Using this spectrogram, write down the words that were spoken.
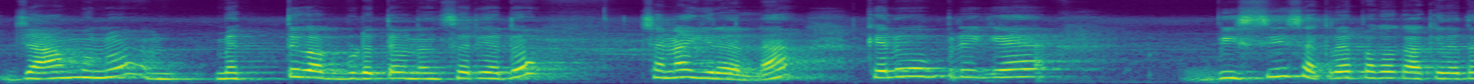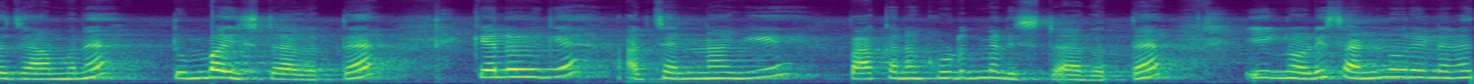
ಜಾಮೂನು ಮೆತ್ತಗಾಗ್ಬಿಡುತ್ತೆ. ಒಂದೊಂದು ಸರಿ ಅದು ಚೆನ್ನಾಗಿರಲ್ಲ. ಕೆಲವೊಬ್ಬರಿಗೆ ಬಿಸಿ ಸಕ್ಕರೆ ಪಾಕಕ್ಕೆ ಹಾಕಿರೋಂಥ ಜಾಮೂನೇ ತುಂಬ ಇಷ್ಟ ಆಗುತ್ತೆ. ಕೆಲವ್ರಿಗೆ ಅದು ಚೆನ್ನಾಗಿ ಪಾಕನ ಕುಡಿದ್ಮೇಲೆ ಇಷ್ಟ ಆಗುತ್ತೆ. ಈಗ ನೋಡಿ ಸಣ್ಣ ಉರಿಲೇನೆ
